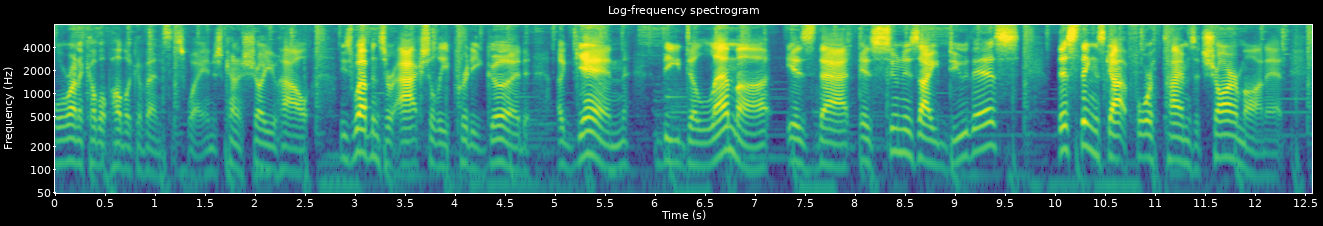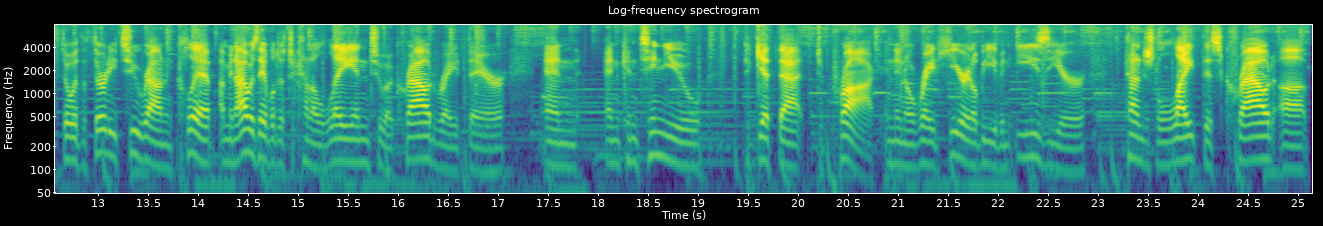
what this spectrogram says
We'll run a couple public events this way and just kind of show you how these weapons are actually pretty good. Again, the dilemma is that as soon as I do this, this thing's got fourth times a charm on it. So with a 32 round clip, I mean I was able just to kind of lay into a crowd right there and and continue to get that to proc. And you know right here it'll be even easier to kind of just light this crowd up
